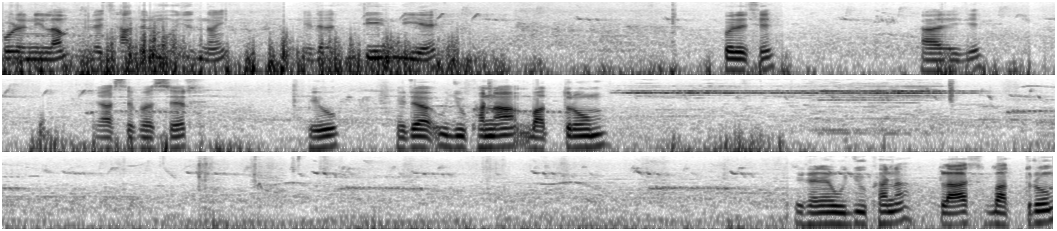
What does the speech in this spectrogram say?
পড়ে নিলাম। এটা ছাদের মসজিদ নয় এটা টিন দিয়ে করেছে। আর এই যে আশেপাশের ভিউ এটা উজুখানা বাথরুম এখানে উজুখানা প্লাস বাথরুম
